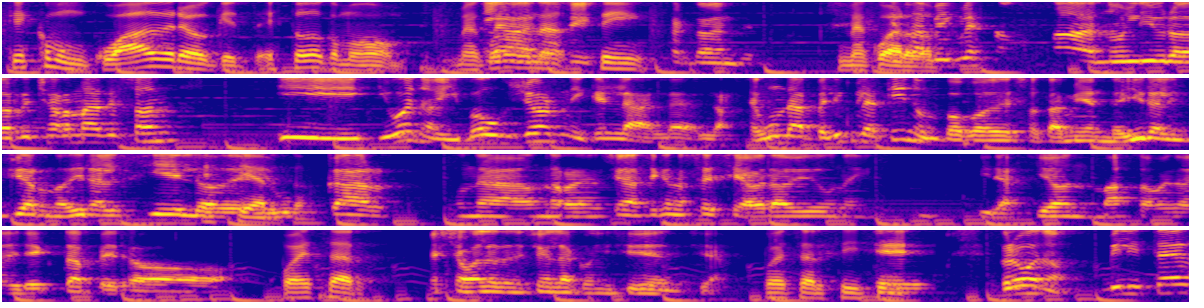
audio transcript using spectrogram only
que es como un cuadro, que es todo como... Me acuerdo Claro, una... sí, sí, exactamente. me acuerdo. Esta película está basada en un libro de Richard Matheson. Y, y bueno, y Bow Journey, que es la, la- la segunda película, tiene un poco de eso también, de ir al infierno, de ir al cielo, Es de cierto. buscar una, una redención. Así que no sé si habrá habido una ins- inspiración más o menos directa, pero Puede ser, me llamó la atención la coincidencia. puede ser, sí, sí. Eh, pero bueno, Billy Ted,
